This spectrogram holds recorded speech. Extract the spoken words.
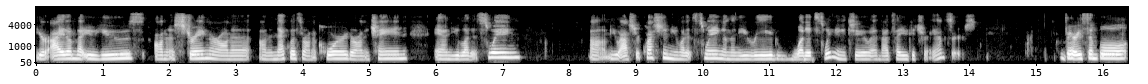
your item that you use on a string or on a on a necklace or on a cord or on a chain, and you let it swing. Um, you ask your question, you let it swing, and then you read what it's swinging to, and that's how you get your answers. Very simple,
